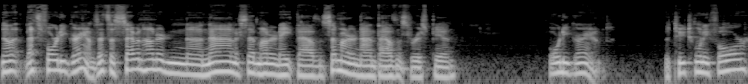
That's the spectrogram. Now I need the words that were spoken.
Now that's 40 grams. That's a 709 or 708 thousand, 709 thousandths wrist pin. 40 grams. The 224,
